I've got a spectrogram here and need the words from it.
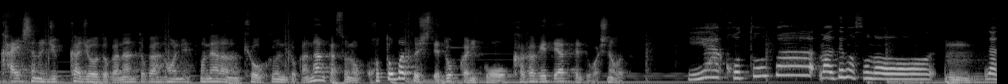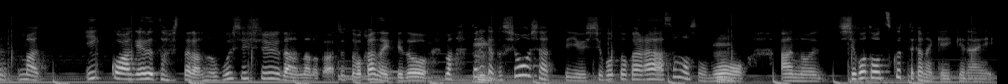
会社の10か条とかなんとかほにゃらの教訓とかなんかその言葉としてどっかにこう掲げてあったりとかしなかったいや言葉まあでもその、うん、なまあ1個挙げるとしたらのぶし集団なのかちょっと分かんないけど、まあ、とにかく商社っていう仕事柄、うん、そもそも、あの仕事を作っていかなきゃいけない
